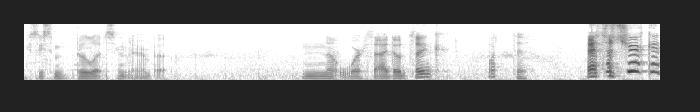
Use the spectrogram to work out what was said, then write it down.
I see some bullets in there, but not worth it, I don't think. What the? It's a chicken!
